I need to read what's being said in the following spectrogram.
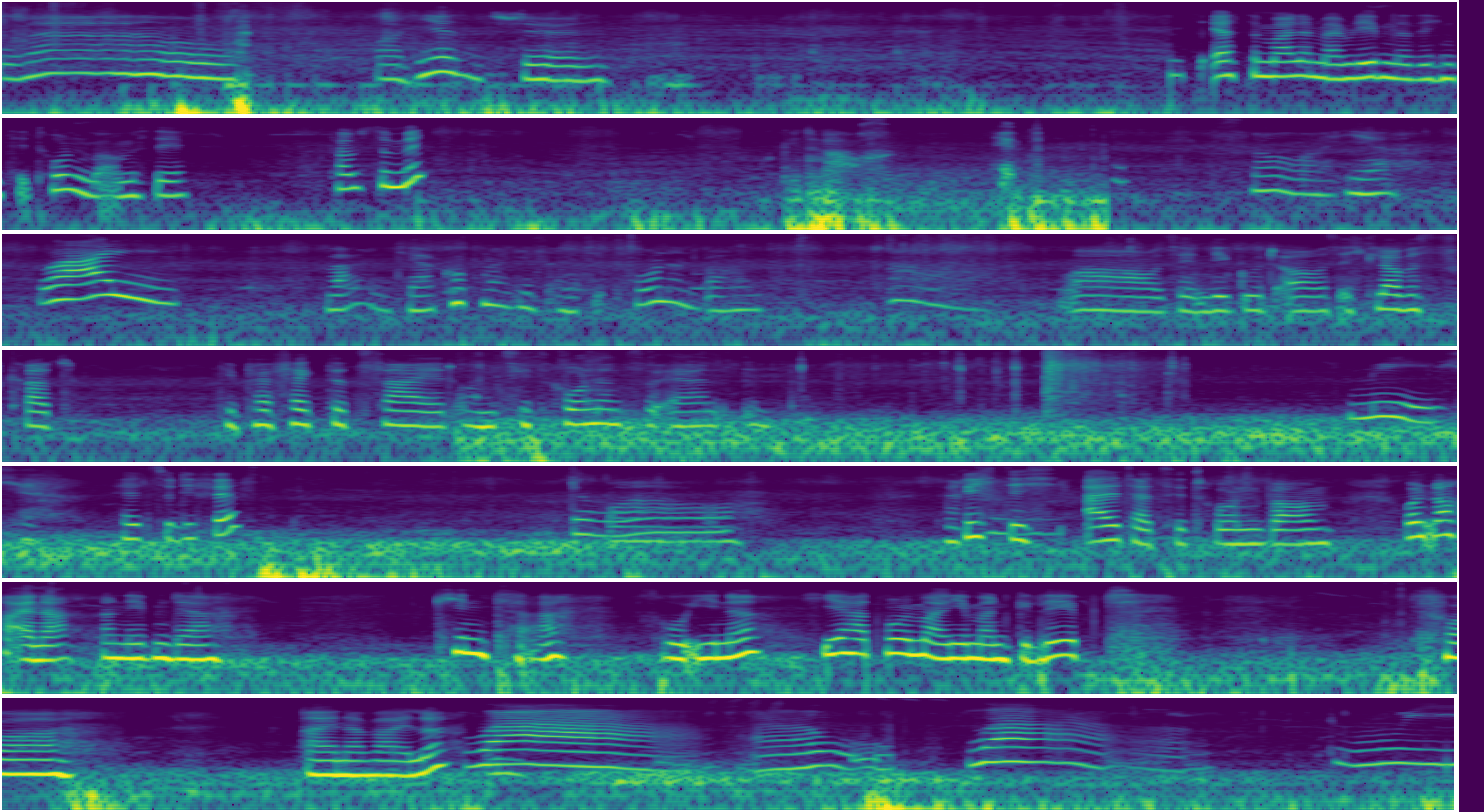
Wow. Oh, hier ist es schön. Das ist das erste Mal in meinem Leben, dass ich einen Zitronenbaum sehe. Kommst du mit? Geht auch. Hip. So, hier. Wei. Wald. Ja, guck mal, hier ist ein Zitronenbaum. Wow, sehen die gut aus. Ich glaube, es ist gerade die perfekte Zeit, um Zitronen zu ernten. Mich. Ja, hältst du die fest? Wow. Richtig alter Zitronenbaum. Und noch einer neben der Kinta-Ruine. Hier hat wohl mal jemand gelebt. Vor einer Weile. Wow. Wow.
